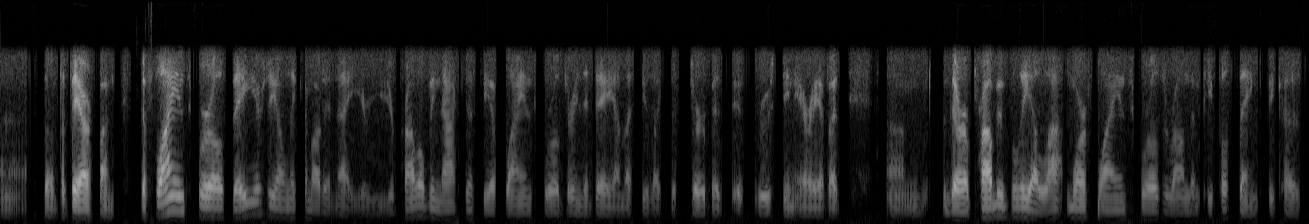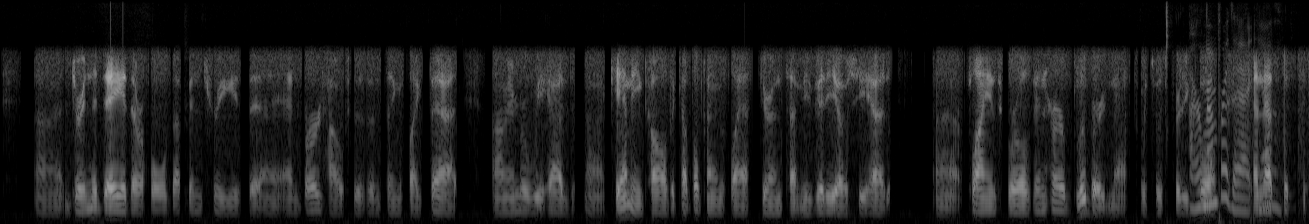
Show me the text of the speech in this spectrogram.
Uh, so, but they are fun. The flying squirrels, they usually only come out at night. You're, you're probably not going to see a flying squirrel during the day unless you like disturb its, its roosting area. But um, there are probably a lot more flying squirrels around than people think because uh, during the day they're holed up in trees and, and bird houses and things like that. I remember we had uh, Cami called a couple times last year and sent me video. She had uh, flying squirrels in her bluebird nest, which was pretty I cool I remember that. and yeah. that's what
